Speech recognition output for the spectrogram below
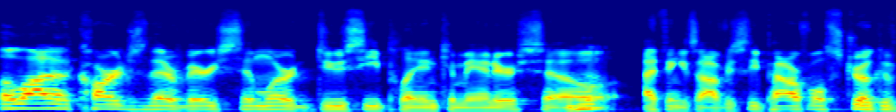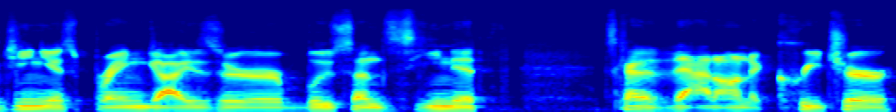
a lot of the cards that are very similar do see play in Commander, so Mm-hmm. I think it's obviously powerful. Stroke of Genius, Brain Geyser, Blue Sun Zenith. It's kind of that on a creature.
